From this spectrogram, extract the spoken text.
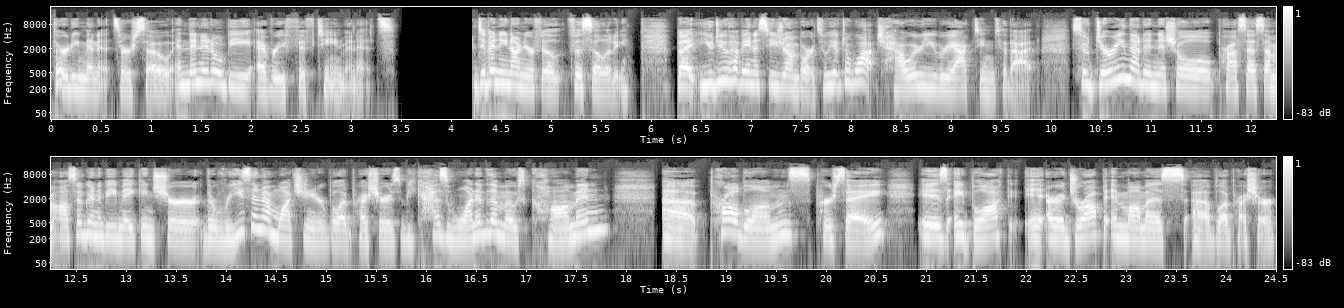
30 minutes or so. And then it'll be every 15 minutes depending on your facility. But you do have anesthesia on board. So we have to watch how are you reacting to that. So during that initial process, I'm also going to be making sure the reason I'm watching your blood pressure is because one of the most common uh, problems per se is a block eh, or a drop in mama's uh, blood pressure.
